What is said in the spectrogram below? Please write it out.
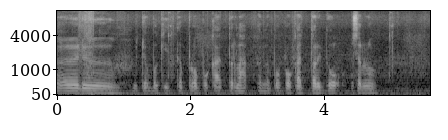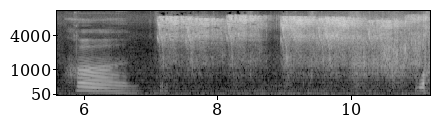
Aduh coba kita provokator lah. Karena provokator itu seru. Oh. Wah.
